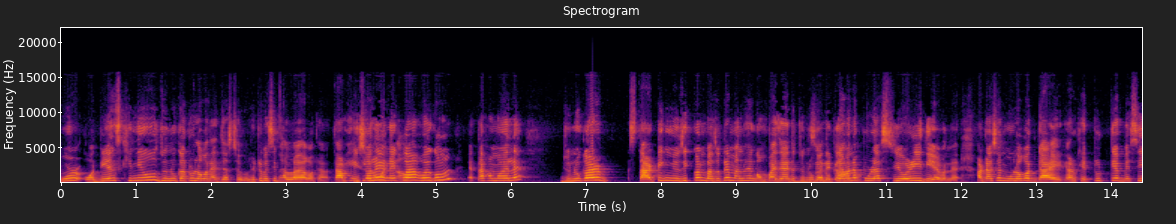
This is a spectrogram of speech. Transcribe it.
মোৰ অডিয়েঞ্চখিনিও জুনুকাটোৰ লগত এডজাষ্ট হৈ গ'ল। সেইটো বেছি ভাল লগা কথা। তাৰ সেইটো পিছলৈ সময়ত, এনেকুৱা হৈ গ'ল এটা সময়লৈ জুনুকাৰ ষ্টাৰ্টিং মিউজিকখন বাজোতে মানুহে গম পাই যায় এইটো জুনুকা তেতিয়া মানে। পুৰা চিঞৰি দিয়ে মানে। আৰু তাৰপিছত মোৰ লগত গায় আৰু সেইটোতকৈ বেছি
